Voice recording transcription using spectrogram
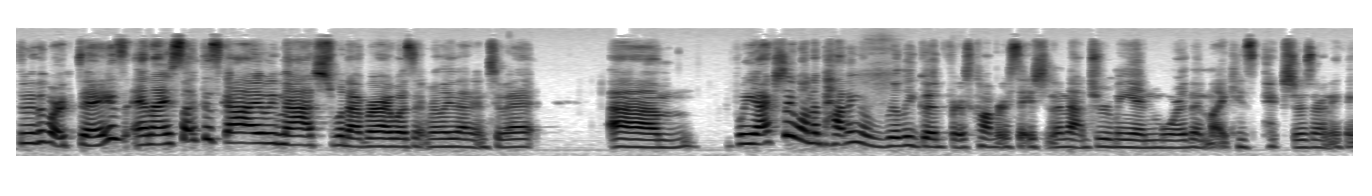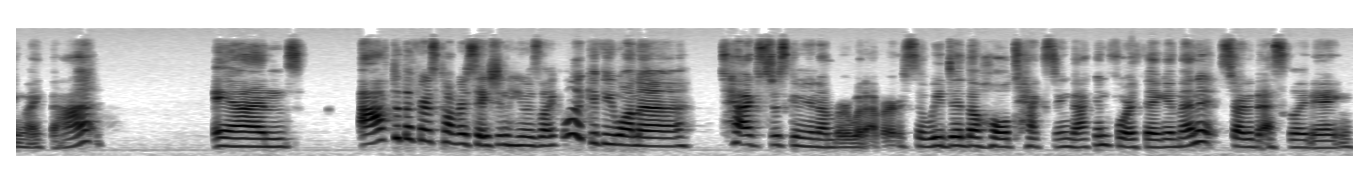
through the work days and I swiped this guy. We matched, whatever. I wasn't really that into it. Um, we actually wound up having a really good first conversation and that drew me in more than like his pictures or anything like that. And after the first conversation, he was like, look, if you want to text, just give me your number, whatever. So we did the whole texting back and forth thing. And then it started escalating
